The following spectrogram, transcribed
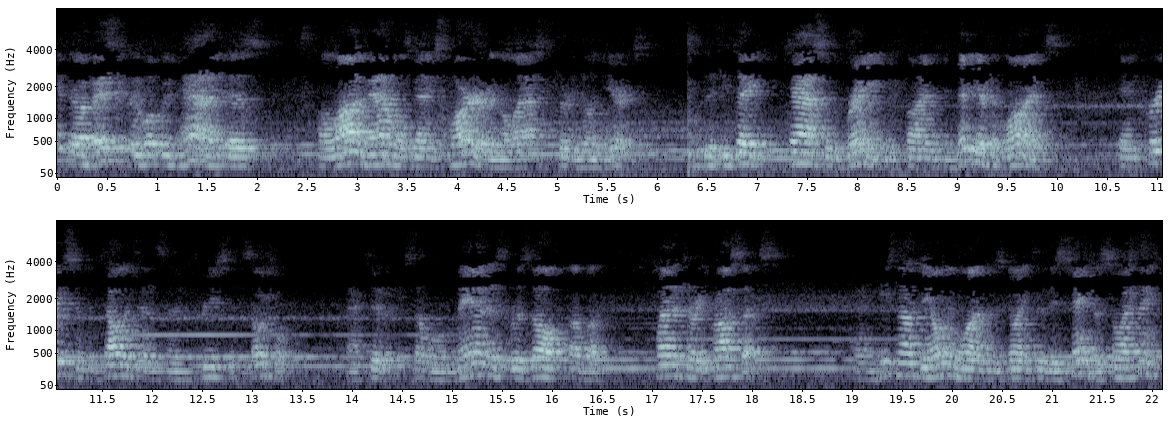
Uh, basically, what we've had is a lot of animals getting smarter in the last 30 million years. If you take cats the brain, we find in many different lines increase in intelligence and increase in social activity. So man is the result of a planetary process. And he's not the only one who's going through these changes. So I think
